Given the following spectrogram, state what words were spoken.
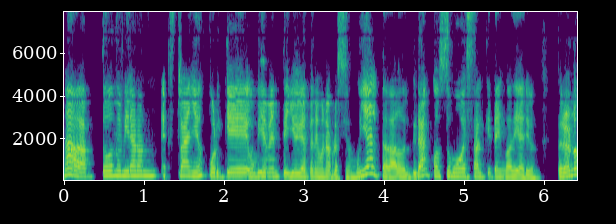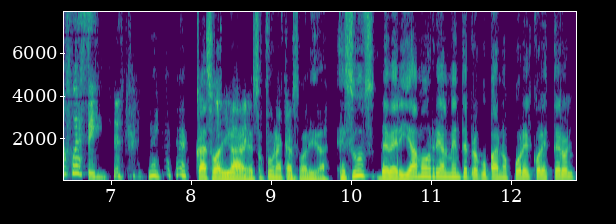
nada, todos me miraron extraños porque obviamente yo iba a tener una presión muy alta, dado el gran consumo de sal que tengo a diario. Pero no fue así. Casualidad, eso fue una casualidad. Jesús, ¿deberíamos realmente preocuparnos por el colesterol?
